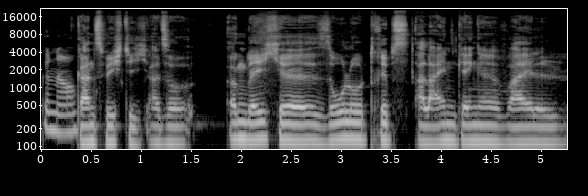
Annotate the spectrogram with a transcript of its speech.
Genau. Ganz wichtig. Also irgendwelche Solo-Trips, Alleingänge, weil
